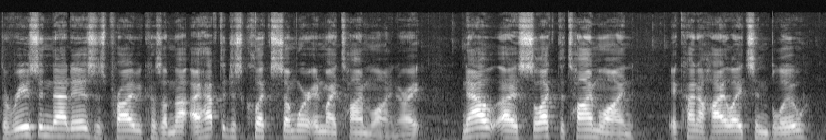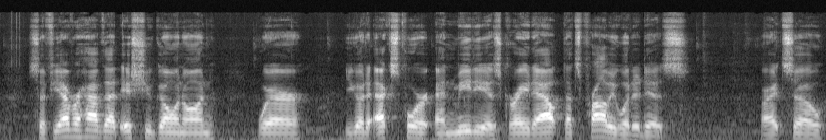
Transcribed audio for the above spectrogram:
The reason that is is probably because I'm not, I have to just click somewhere in my timeline, all right? Now I select the timeline, it kind of highlights in blue. So if you ever have that issue going on where you go to export and media is grayed out, that's probably what it is. All right, so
